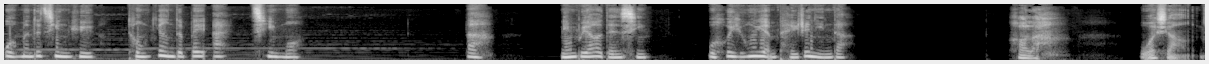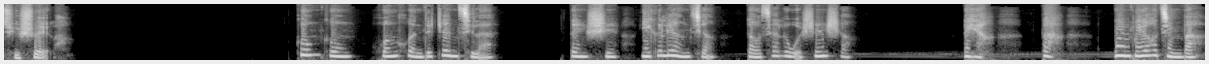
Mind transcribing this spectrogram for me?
我们的境遇同样的悲哀寂寞。爸，您不要担心，我会永远陪着您的。好了，我想去睡了。公公缓缓的站起来，但是一个踉跄倒在了我身上。哎呀，爸，您不要紧吧？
